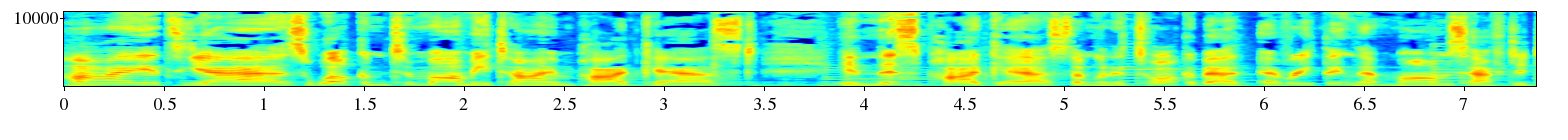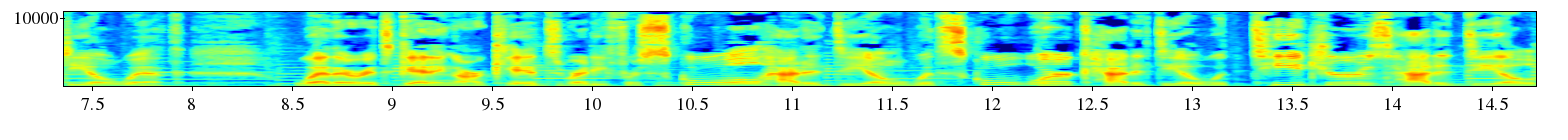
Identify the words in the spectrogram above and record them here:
Hi, it's Yaz. Welcome to Mommy Time podcast. In this podcast, I'm going to talk about everything that moms have to deal with. Whether it's getting our kids ready for school, how to deal with schoolwork, how to deal with teachers, how to deal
